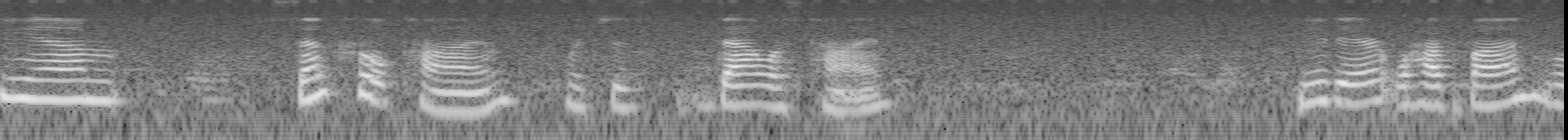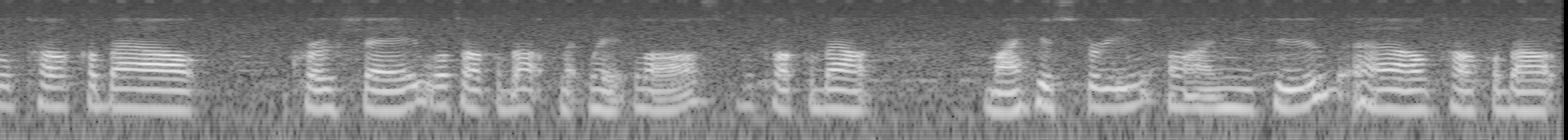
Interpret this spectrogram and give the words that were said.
p.m. Central Time, which is Dallas time, be there. We'll have fun. We'll talk about crochet. We'll talk about weight loss. We'll talk about my history on YouTube. Uh, I'll talk about,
